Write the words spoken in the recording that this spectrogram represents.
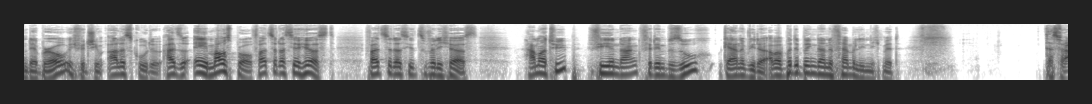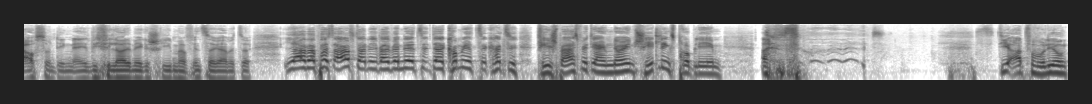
Und der Bro, ich wünsche ihm alles Gute. Also, ey, Maus Bro, falls du das hier hörst, falls du das hier zufällig hörst, Hammer Typ, vielen Dank für den Besuch, gerne wieder. Aber bitte bring deine Family nicht mit. Das war auch so ein Ding, ey, wie viele Leute mir geschrieben haben auf Instagram mit so, ja, aber pass auf, Donny, weil wenn du jetzt, da komm jetzt, da kannst du, viel Spaß mit deinem neuen Schädlingsproblem. Also, die Art Formulierung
